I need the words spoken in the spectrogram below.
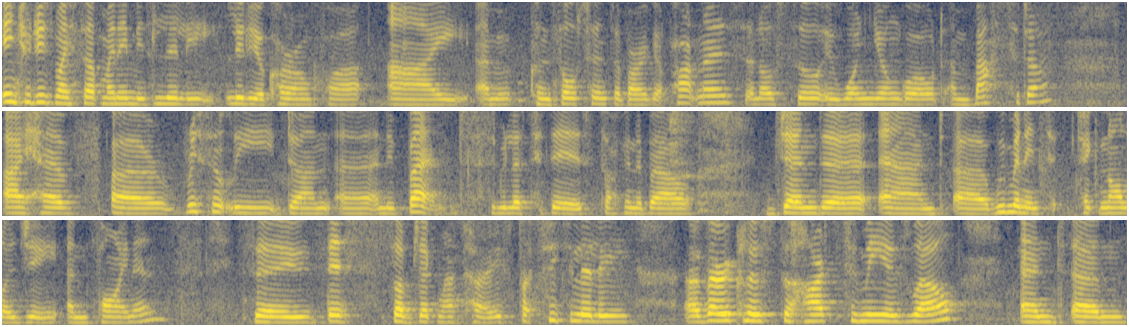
introduce myself, my name is Lily, Lily Okoronkwa. I am a consultant at Barriga Partners and also a One Young World ambassador. I have uh, recently done uh, an event similar to this, talking about gender and uh, women in t- technology and finance. So this subject matter is particularly uh, very close to heart to me as well, and um,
